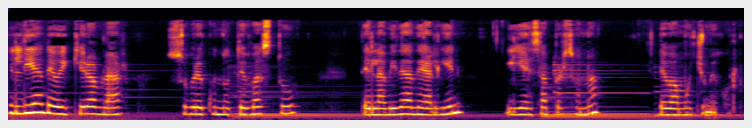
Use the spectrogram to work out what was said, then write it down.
El día de hoy quiero hablar sobre cuando te vas tú de la vida de alguien y a esa persona le va mucho mejor.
